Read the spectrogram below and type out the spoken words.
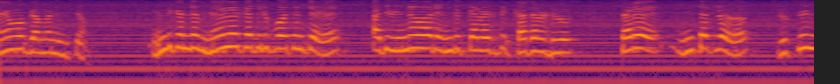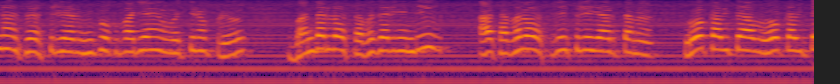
మేము గమనించాం. ఎందుకంటే మేమే కదిలిపోతుంటే అది విన్నవాడు ఎందుకు కదలడు కదలడు? సరే ఇంతట్లో రుక్మిణనాథ శాస్త్రి గారు ఇంకొక పర్యాయం వచ్చినప్పుడు బందర్లో సభ జరిగింది. ఆ సభలో శ్రీశ్రీ గారు తన ఓ కవిత ఓ కవిత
